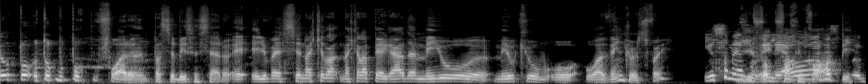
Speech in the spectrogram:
Eu tô, eu tô um pouco por fora, né, pra ser bem sincero. É- Ele vai ser naquela, naquela pegada meio, meio que o, o, o Avengers, foi? Isso mesmo, De fo- ele é o-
